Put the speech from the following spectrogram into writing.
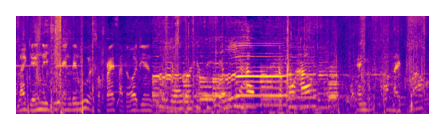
I like the energy, and then we were surprised at the audience. We're going to have the full house, and I'm like, wow,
